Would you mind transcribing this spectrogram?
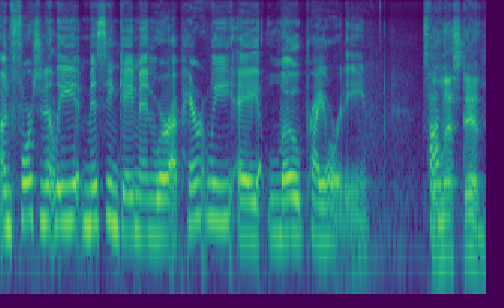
Unfortunately, missing gay men were apparently a low priority. It's the less dead.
